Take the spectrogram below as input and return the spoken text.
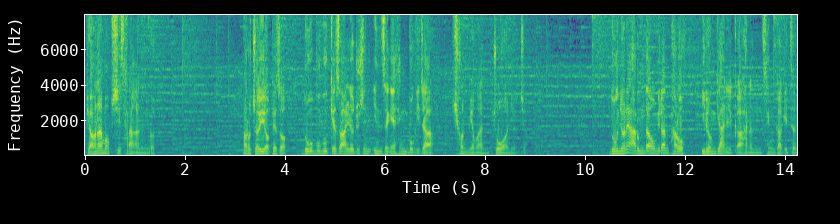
변함없이 사랑하는 것. 바로 저희 옆에서 노부부께서 알려주신 인생의 행복이자 현명한 조언이었죠. 노년의 아름다움이란 바로 이런 게 아닐까 하는 생각이 든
